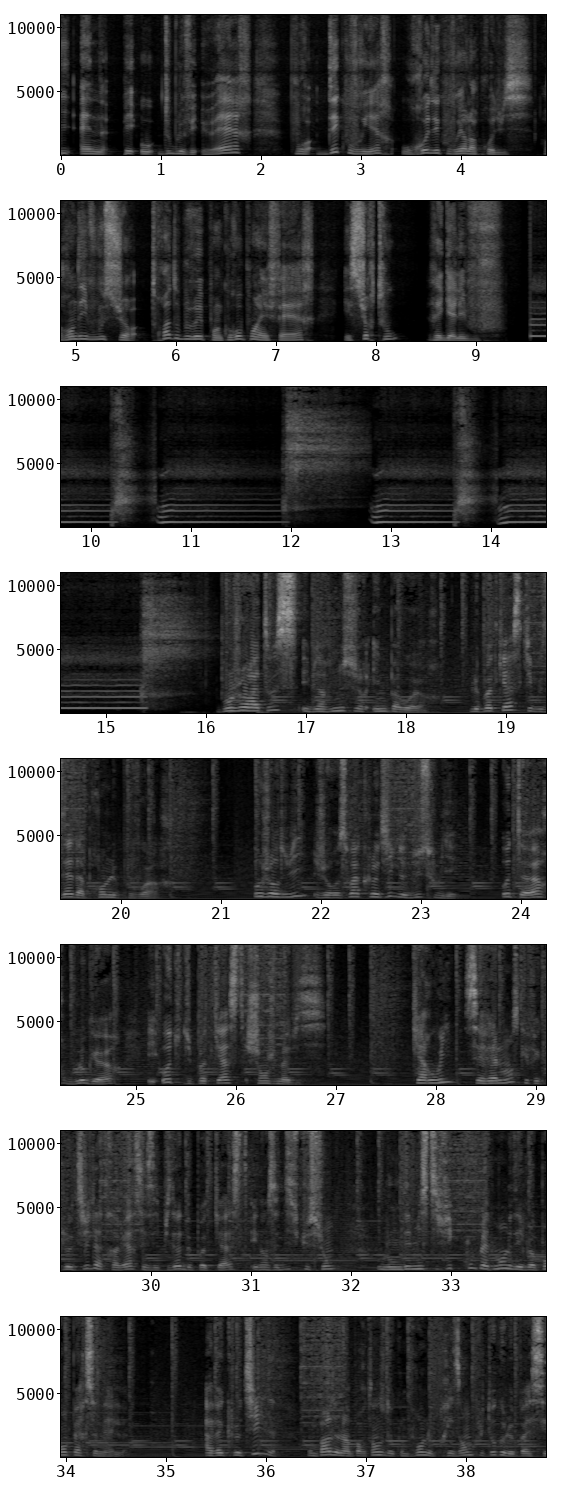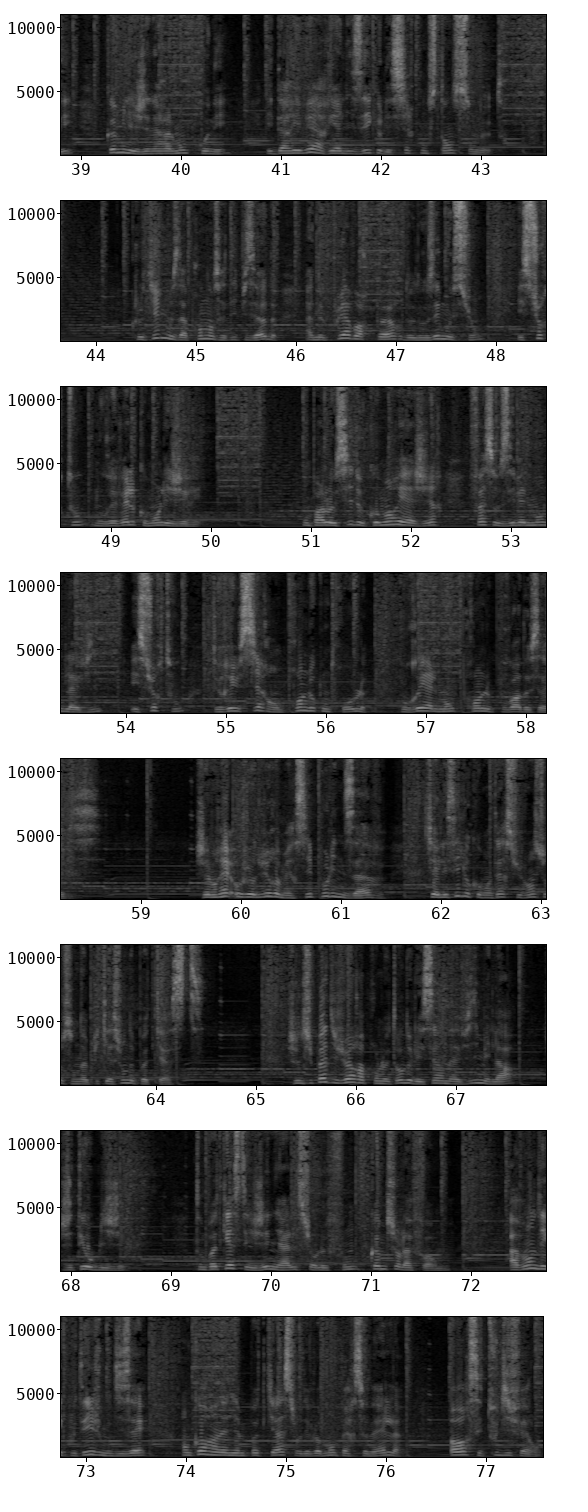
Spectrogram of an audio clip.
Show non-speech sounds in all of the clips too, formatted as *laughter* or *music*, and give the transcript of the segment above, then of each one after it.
I-N-P-O-W-E-R, pour découvrir ou redécouvrir leurs produits. Rendez-vous sur www.coro.fr et surtout, régalez-vous. Bonjour à tous et bienvenue sur In Power, le podcast qui vous aide à prendre le pouvoir. Aujourd'hui, je reçois Clotilde Dussoulier, auteur, blogueur et hôte du podcast Change ma vie. Car oui, c'est réellement ce que fait Clotilde à travers ses épisodes de podcast et dans ses discussions où l'on démystifie complètement le développement personnel. Avec Clotilde, on parle de l'importance de comprendre le présent plutôt que le passé, comme il est généralement prôné, et d'arriver à réaliser que les circonstances sont neutres. Clotilde nous apprend dans cet épisode à ne plus avoir peur de nos émotions et surtout nous révèle comment les gérer. On parle aussi de comment réagir face aux événements de la vie et surtout de réussir à en prendre le contrôle pour réellement prendre le pouvoir de sa vie. J'aimerais aujourd'hui remercier Pauline Zav qui a laissé le commentaire suivant sur son application de podcast. Je ne suis pas du genre à prendre le temps de laisser un avis, mais là, j'étais obligée. Ton podcast est génial sur le fond comme sur la forme. Avant de l'écouter, je me disais, encore un énième podcast sur le développement personnel, or c'est tout différent.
